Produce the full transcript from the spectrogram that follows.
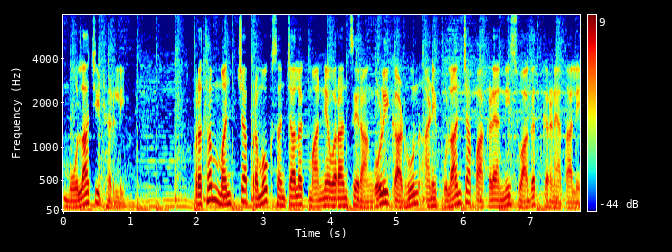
मोलाची ठरली. प्रथम मंचच्या प्रमुख संचालक मान्यवरांचे रांगोळी काढून आणि फुलांच्या पाकळ्यांनी स्वागत करण्यात आले.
